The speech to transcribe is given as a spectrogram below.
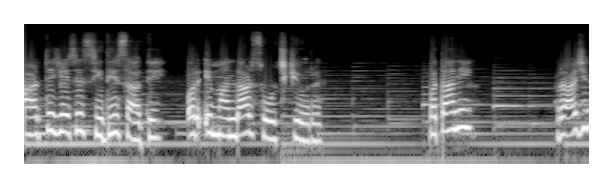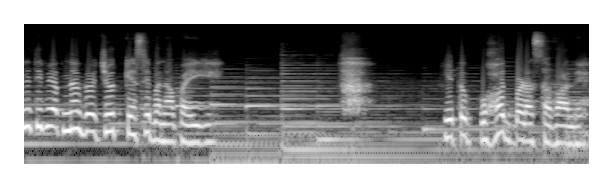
आरती जैसे सीधे साधी और ईमानदार सोच की औरत। पता नहीं, राजनीति में अपना वजूद कैसे बना पाएगी? ये तो बहुत बड़ा सवाल है।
